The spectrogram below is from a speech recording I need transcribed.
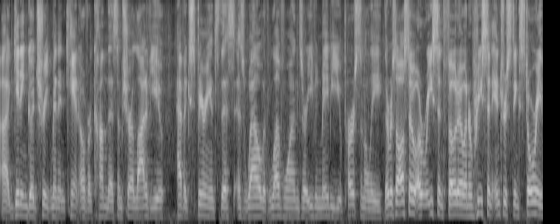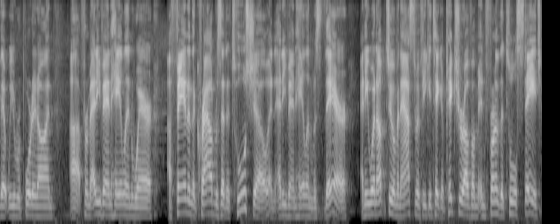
uh, getting good treatment and can't overcome this. I'm sure a lot of you have experienced this as well with loved ones or even maybe you personally. There was also a recent photo and a recent interesting story that we reported on uh, from Eddie Van Halen where a fan in the crowd was at a tool show and Eddie Van Halen was there and he went up to him and asked him if he could take a picture of him in front of the Tool stage,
